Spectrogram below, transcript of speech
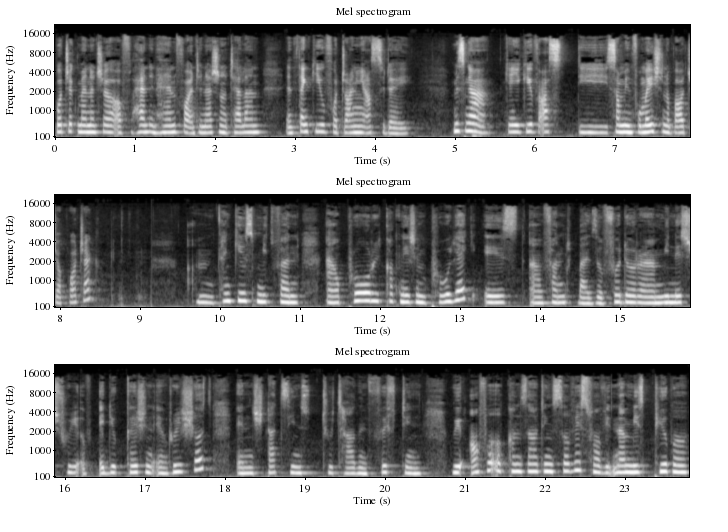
Project Manager of Hand in Hand for International Talent, and thank you for joining us today. Ms. Nga, can you give us the, some information about your project? Um, thank you, Ms. Vân. Our Pro Recognition project is uh, funded by the Federal Ministry of Education and Research and starts since 2015. We offer a consulting service for Vietnamese people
